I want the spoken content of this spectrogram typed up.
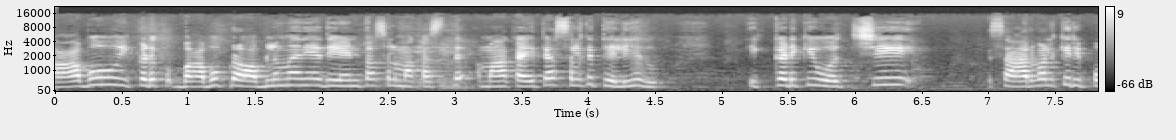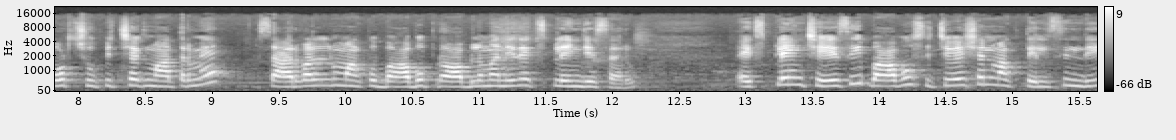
బాబు ఇక్కడ బాబు ప్రాబ్లం అనేది ఏంటో అసలు మాకు అస్తే మాకైతే అసలుకి తెలియదు. ఇక్కడికి వచ్చి సార్ వాళ్ళకి రిపోర్ట్స్ చూపించాక మాత్రమే సార్ వాళ్ళు మాకు బాబు ప్రాబ్లం అనేది ఎక్స్ప్లెయిన్ చేశారు. ఎక్స్ప్లెయిన్ చేసి బాబు సిచ్యువేషన్ మాకు తెలిసింది.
